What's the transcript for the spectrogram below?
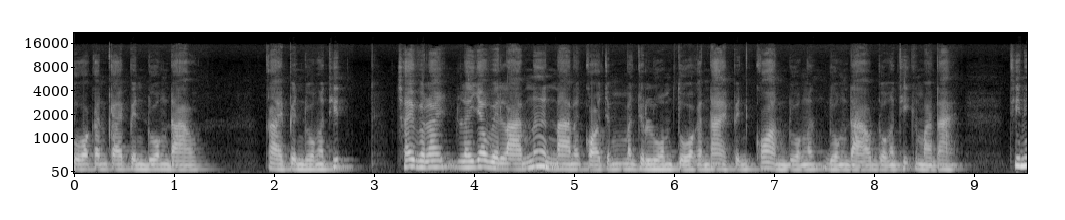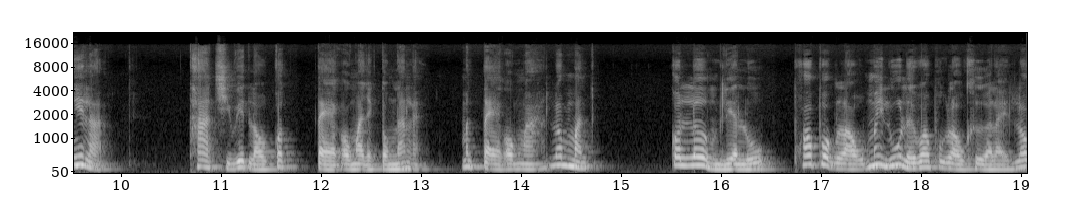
ตัวกันกลายเป็นดวงดาว กลายเป็นดวงอาทิตย์ ใช้เวลาระยะเวลาเนิ่นนานก่อนจะมันจะรวมตัวกันได้ เป็นก้อนดวงดวงดาวดวงอาทิตย์ขึ้นมาได้ ที่นี้ล่ะธาตุชีวิตเราก็แตกออกมาจากตรงนั้นแหละ มันแตกออกมาแล้วมันก็เริ่มเรียนรู้ เพราะพวกเราไม่รู้เลยว่าพวกเราคืออะไร เรา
